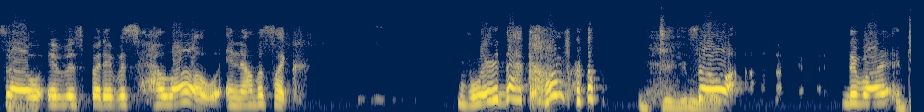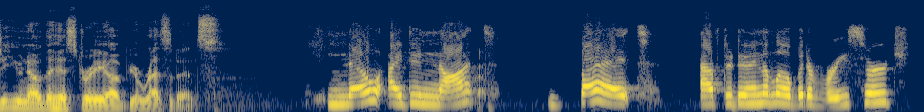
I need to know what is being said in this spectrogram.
So it was, but it was hello, and I was like, where'd that come from? Do you So know? the what? Do you know the history of your residence? No, I do not. But after doing a little bit of research,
